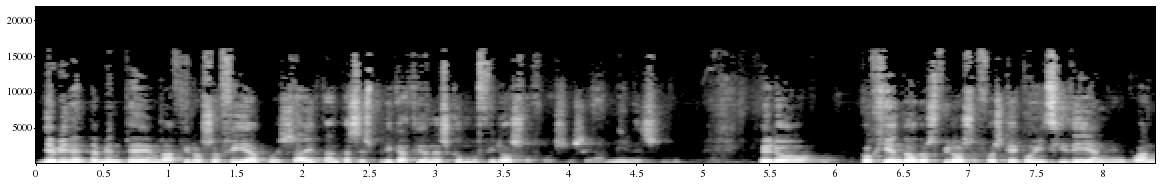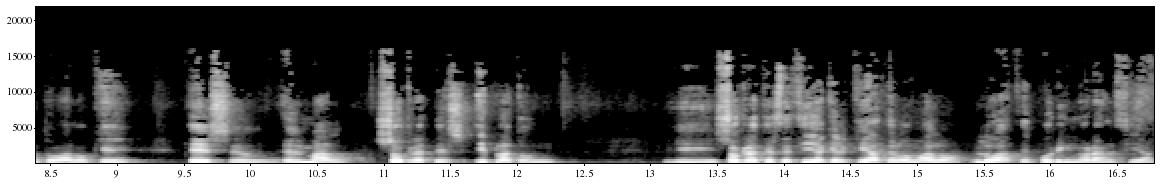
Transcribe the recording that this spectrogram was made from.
Y evidentemente en la filosofía pues hay tantas explicaciones como filósofos, o sea, miles. Pero cogiendo a dos filósofos que coincidían en cuanto a lo que es el mal, Sócrates y Platón. Y Sócrates decía que el que hace lo malo lo hace por ignorancia.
